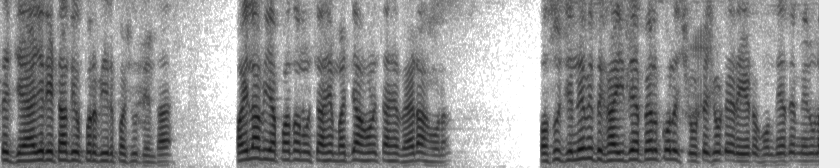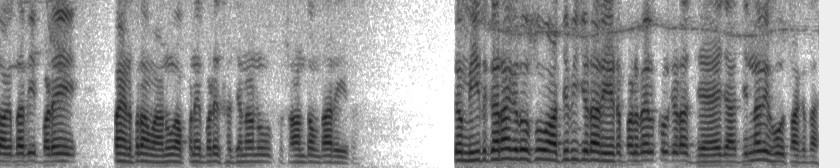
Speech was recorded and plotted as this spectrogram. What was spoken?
ਤੇ ਜਾਇਜ਼ ਰੇਟਾਂ ਦੇ ਉੱਪਰ ਵੀਰ ਪਸ਼ੂ ਦਿੰਦਾ। ਪਹਿਲਾਂ ਵੀ ਆਪਾਂ ਤੁਹਾਨੂੰ ਚਾਹੇ ਮੱਝਾਂ ਹੋਣ ਚਾਹੇ ਵਹਿੜਾ ਹੋਣ ਪਸ਼ੂ ਜਿੰਨੇ ਵੀ ਦਿਖਾਈ ਦੇ ਆ ਬਿਲਕੁਲ ਛੋਟੇ ਛੋਟੇ ਰੇਟ ਹੁੰਦੇ ਆ ਤੇ ਮੈਨੂੰ ਲੱਗਦਾ ਵੀ ਬੜੇ ਭੈਣ ਭਰਾਵਾਂ ਨੂੰ ਆਪਣੇ ਬੜੇ ਸੱਜਣਾ ਨੂੰ ਪਸੰਦ ਆਉਂਦਾ ਰੇਟ। ਤੇ ਉਮੀਦ ਕਰਾਂਗੇ ਦੋਸਤੋ ਅੱਜ ਵੀ ਜਿਹੜਾ ਰੇਟ ਬਲ ਬਿਲਕੁਲ ਜਿਹੜਾ ਜਾਇਜ਼ ਆ ਜਿੰਨਾ ਵੀ ਹੋ ਸਕਦਾ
